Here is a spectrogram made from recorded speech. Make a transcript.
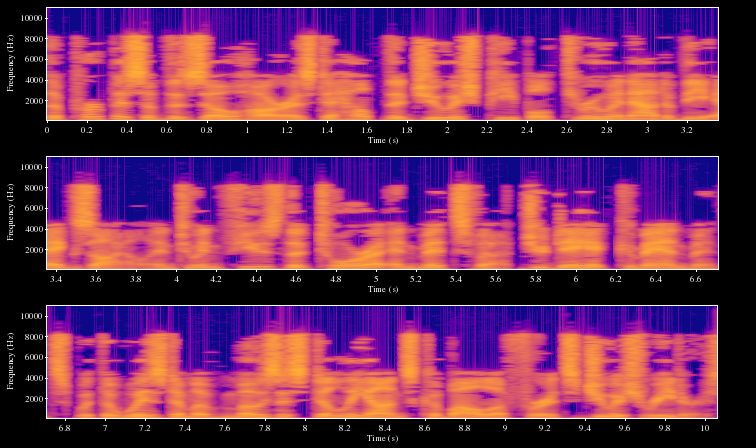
the purpose of the Zohar is to help the Jewish people through and out of the exile and to infuse the Torah and Mitzvah Judaic commandments with the wisdom of Moses de Leon's Kabbalah for its Jewish readers.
